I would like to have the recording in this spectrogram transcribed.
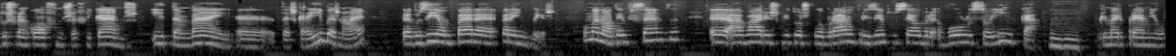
dos francófonos africanos e também eh, das Caraíbas, não é? Traduziam para, para inglês. Uma nota interessante Uh, há vários escritores que colaboraram, por exemplo, o célebre Bol Soyinka, uhum. primeiro prémio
